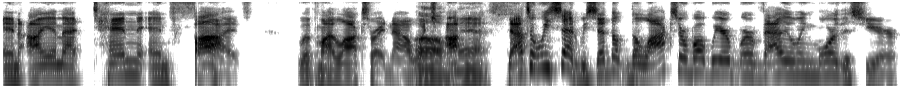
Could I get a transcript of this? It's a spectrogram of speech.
and I am at 10 and five with my locks right now. Which oh I- man, that's what we said. We said the, the locks are what we're we're valuing more this year.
